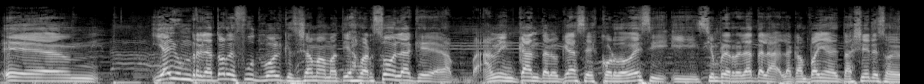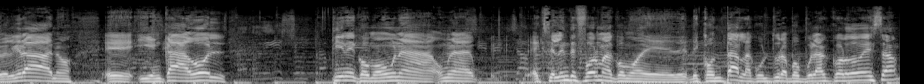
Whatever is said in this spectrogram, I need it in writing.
Eh, y hay un relator de fútbol que se llama Matías Barzola, que a, a mí me encanta lo que hace, es cordobés y, siempre relata la, campaña de Talleres o de Belgrano. eh, y en cada gol tiene como una, una excelente forma como de, contar la cultura popular cordobesa.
